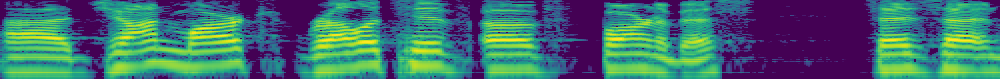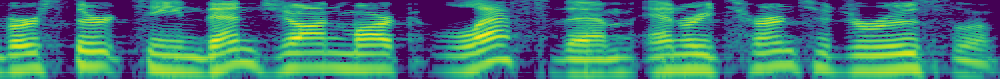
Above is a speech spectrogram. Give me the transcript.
Uh, John Mark, relative of Barnabas, says uh, in verse 13 Then John Mark left them and returned to Jerusalem.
